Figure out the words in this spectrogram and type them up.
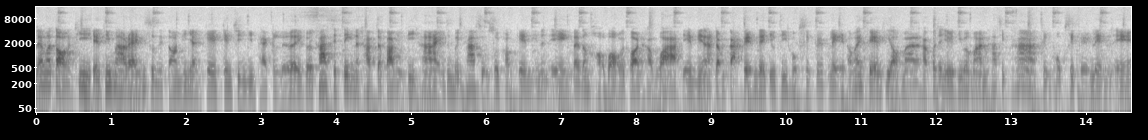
และมาต่อกันที่เกมที่มาแรงที่สุดในตอนนี้อย่างเกม Genshin Impact กันเลย โดยค่า setting นะครับจะปรับอยู่ที่ High ซึ่งเป็นค่าสูงสุดของเกมนี้นั่นเอง แต่ต้องขอบอกไว้ก่อนนะครับว่าเกมนี้จำกัดเฟรมเรทอยู่ที่ 60 เฟรมเรททำให้เฟรมที่ออกมานะครับก็จะอยู่ที่ประมาณ 55 ถึง 60 เฟรมเรทนั่นเอง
